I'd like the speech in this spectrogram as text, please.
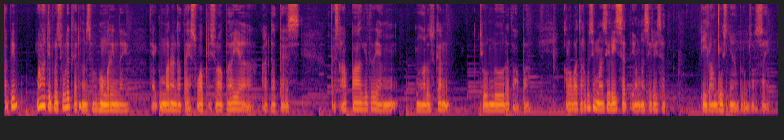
Tapi malah dipersulit kadang-kadang sama pemerintah ya. Kayak kemarin ada tes swab di Surabaya ada tes tes apa gitu yang mengharuskan diundur atau apa. Kalau pacarku sih masih riset ya masih riset di kampusnya belum selesai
